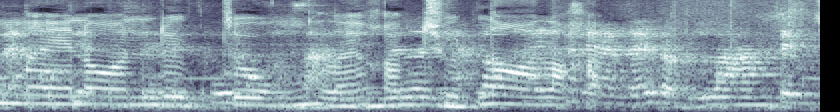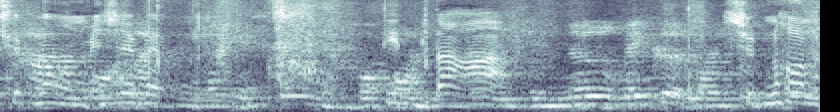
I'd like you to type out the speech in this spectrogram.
ำไมนอนดึกจุงเลยครับ ชุดนอนเหรอครับได้แบบล้านเต็มชุดนอนไม่ใช่แบบนี้ ติดตาเทรนเนอร์ไม่เกิดรอยชุดนอนไ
